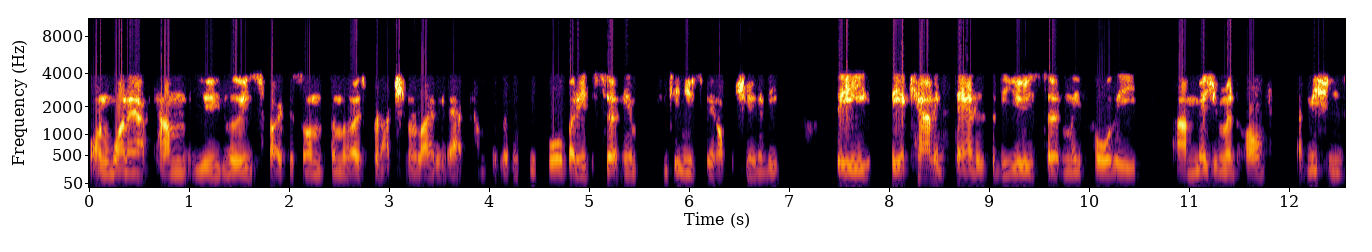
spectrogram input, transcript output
on one outcome, you lose focus on some of those production related outcomes that we're looking for, but it certainly continues to be an opportunity. The, the accounting standards that are used certainly for the uh, measurement of emissions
